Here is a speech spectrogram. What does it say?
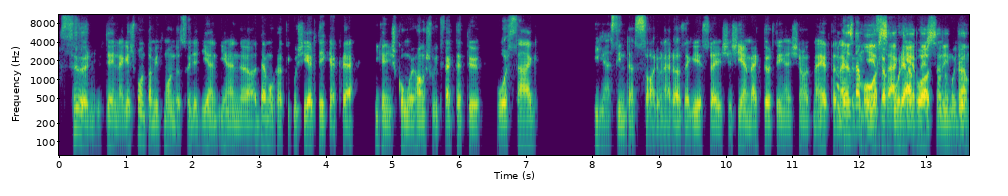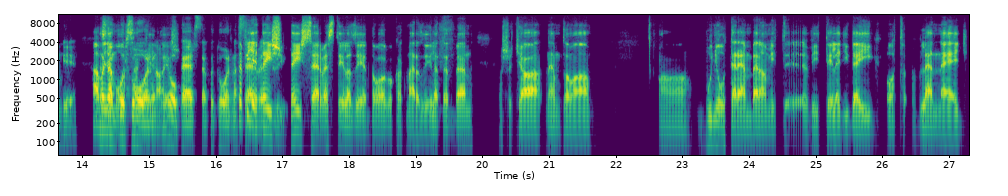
szörnyű tényleg, és pont amit mondasz, hogy egy ilyen, ilyen demokratikus értékekre igenis komoly hangsúlyt fektető ország ilyen szinten szarjon erre az egészre, és, és ilyen megtörténhessen ott, mert érted? Hát ez nem ország kérdés, azt mondom, hogy oké. Okay. Hát vagy nem akkor torna, kérdés. jó persze, akkor torna hát, figyelj, te is, te is szerveztél azért dolgokat már az életedben, most hogyha nem tudom, a, a bunyóteremben, amit vittél egy ideig, ott lenne egy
